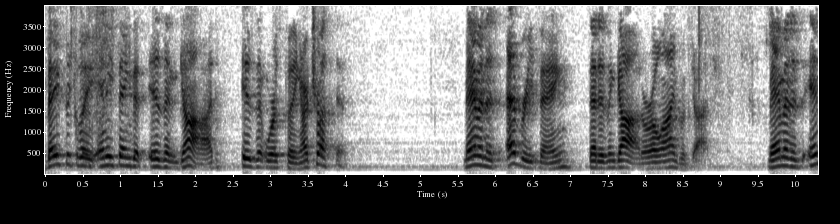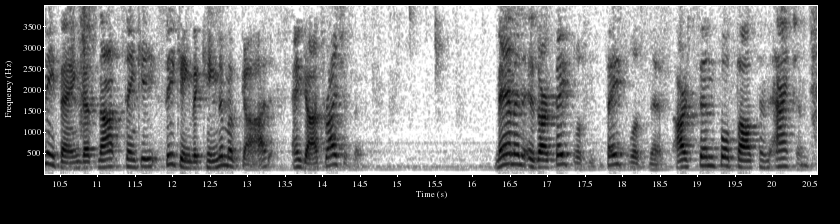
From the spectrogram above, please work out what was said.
Basically anything that isn't God isn't worth putting our trust in. Mammon is everything that isn't God or aligned with God. Mammon is anything that's not seeking the kingdom of God and God's righteousness. Mammon is our faithlessness, our sinful thoughts and actions,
